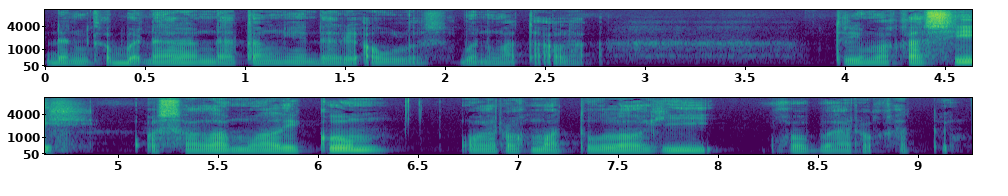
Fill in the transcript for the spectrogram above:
dan kebenaran datangnya dari Allah Subhanahu wa taala. Terima kasih. Wassalamualaikum warahmatullahi wabarakatuh.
